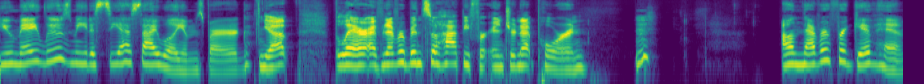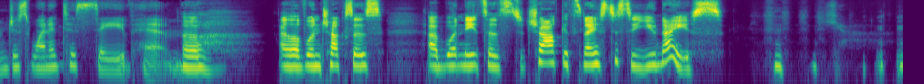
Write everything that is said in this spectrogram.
You may lose me to CSI Williamsburg. yep, Blair. I've never been so happy for internet porn. I'll never forgive him, just wanted to save him. Ugh. I love when Chuck says, uh, what Nate says to Chuck. It's nice to see you. Nice. Yeah.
